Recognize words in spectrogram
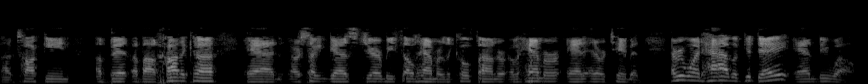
uh, talking a bit about Hanukkah, and our second guest, Jeremy Feldhamer, the co-founder of Hammer and Entertainment. Everyone, have a good day and be well.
